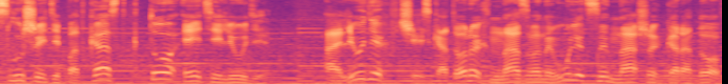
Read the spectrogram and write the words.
слушаете подкаст «Кто эти люди?» О людях, в честь которых названы улицы наших городов.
